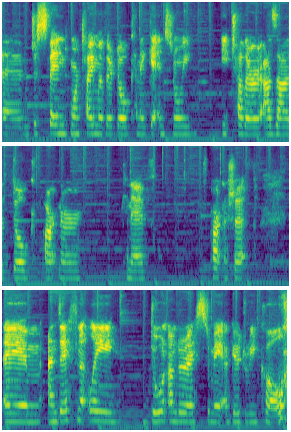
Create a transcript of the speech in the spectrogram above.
um, just spend more time with their dog, kind of getting to know each other as a dog partner, kind of partnership. Um, and definitely don't underestimate a good recall.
